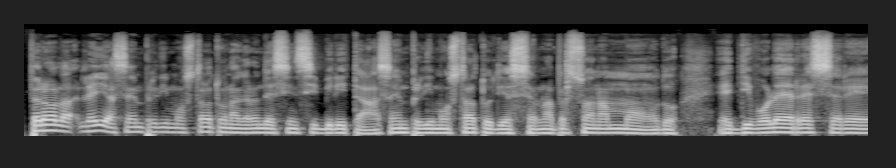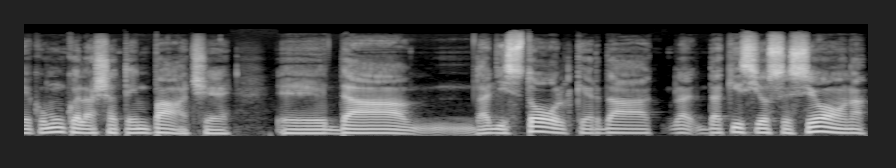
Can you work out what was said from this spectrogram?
Però la, lei ha sempre dimostrato una grande sensibilità, ha sempre dimostrato di essere una persona a modo e di voler essere comunque lasciata in pace eh, da, dagli stalker, da, da, chi si ossessiona.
